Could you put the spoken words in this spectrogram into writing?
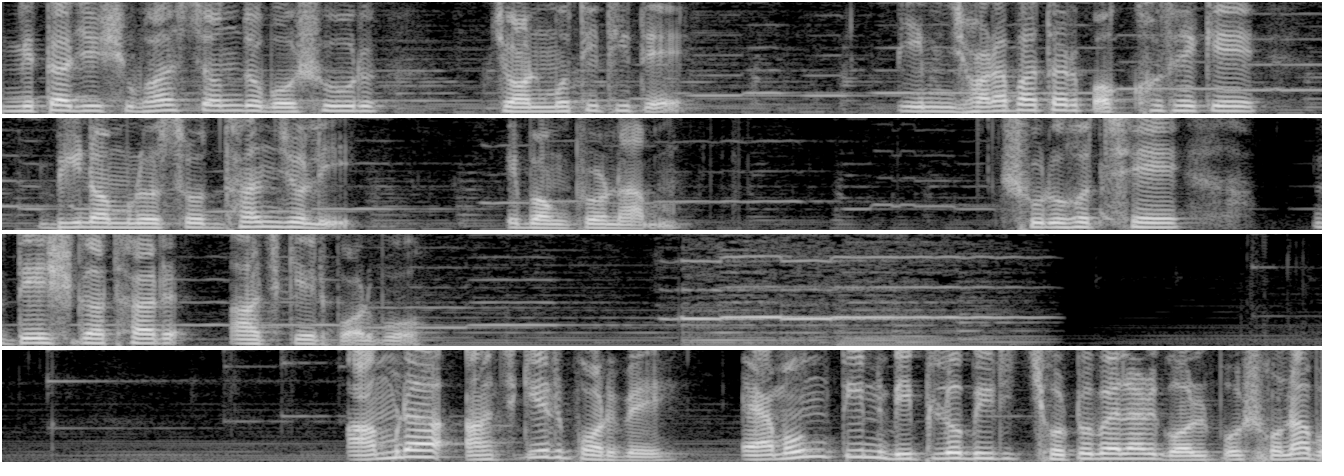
নেতাজি সুভাষচন্দ্র বসুর জন্মতিথিতে টিম ঝরাপাতার পক্ষ থেকে বিনম্র শ্রদ্ধাঞ্জলি এবং প্রণাম। শুরু হচ্ছে দেশগাথার আজকের পর্ব। আমরা আজকের পর্বে এমন তিন বিপ্লবীর ছোটবেলার গল্প শোনাব,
